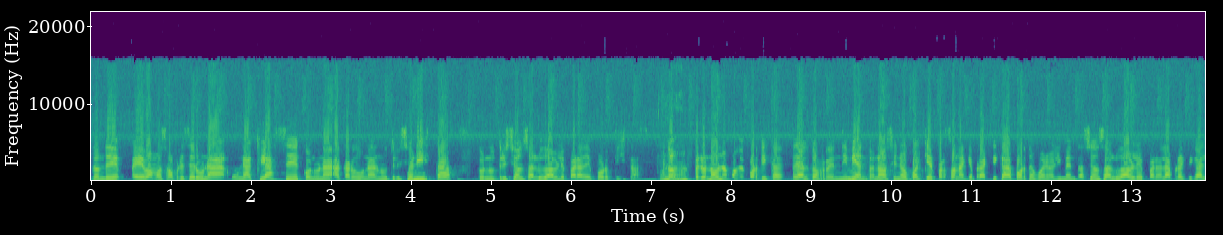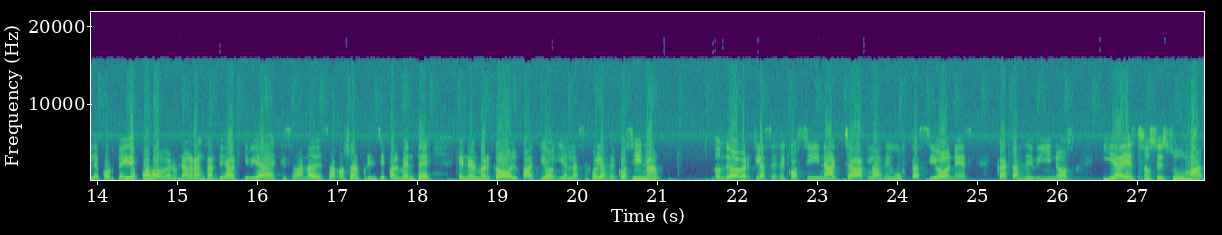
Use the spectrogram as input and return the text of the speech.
donde eh, vamos a ofrecer una, una clase con una, a cargo de una nutricionista con nutrición saludable para deportistas. No, pero no hablamos de deportistas de alto rendimiento, no, sino cualquier persona que practica deportes, bueno, alimentación saludable para la práctica del deporte. Y después va a haber una gran cantidad de actividades que se van a desarrollar principalmente en el mercado del patio y en las escuelas de cocina donde va a haber clases de cocina, charlas, degustaciones, catas de vinos, y a eso se suma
